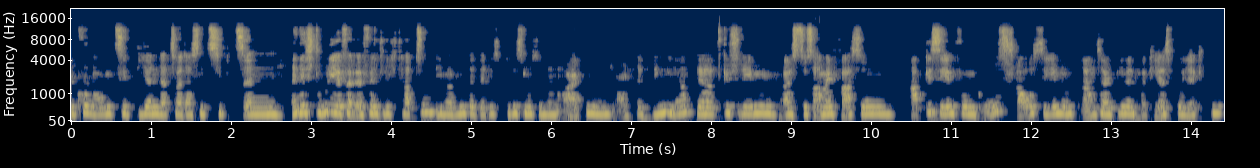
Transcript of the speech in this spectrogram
Ökologen zitieren, der 2017 eine Studie veröffentlicht hat zum Thema Wintertourismus in den Alpen, Alfred Ringler. Der hat geschrieben, als Zusammenfassung, abgesehen von Großstauseen und transalpinen Verkehrsprojekten,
